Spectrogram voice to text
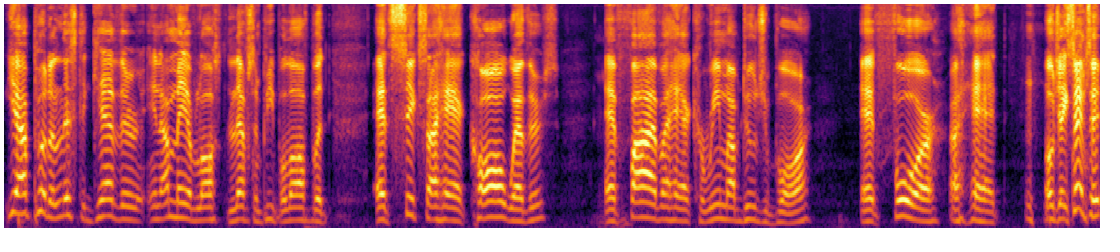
Yeah, I put a list together, and I may have lost left some people off, but at six I had Carl Weathers. At five I had Kareem Abdul-Jabbar. At four I had O.J. Simpson,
